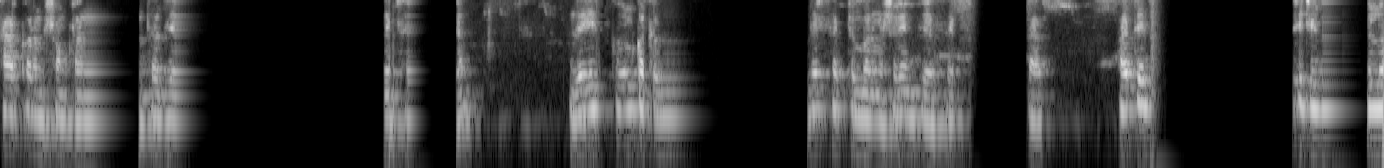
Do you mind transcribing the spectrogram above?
সারকরণ সংক্রান্ত যে যে স্কুল সেপ্টেম্বর মাসের এমপিএস হয়তো চিঠিগুলো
